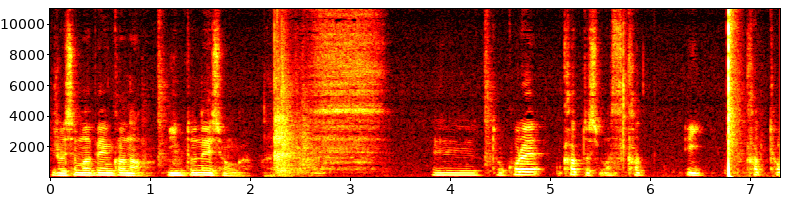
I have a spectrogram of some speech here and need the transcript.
広島弁かな？イントネーションが。えー、とこれカットします。カッえいカット。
